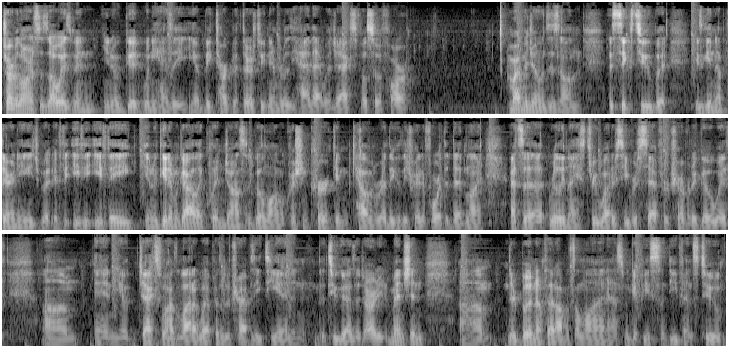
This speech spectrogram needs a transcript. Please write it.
Trevor Lawrence has always been you know good when he has a you know big target to throw to. He never really had that with Jacksonville so far. Marvin Jones is on is six two, but he's getting up there in age. But if if if they you know get him a guy like Quentin Johnston to go along with Christian Kirk and Calvin Ridley, who they traded for at the deadline, that's a really nice three wide receiver set for Trevor to go with. Um, and you know Jacksonville has a lot of weapons with Travis Etienne and the two guys that I already mentioned. Um, they're building up that offensive line, has some good pieces on defense too.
